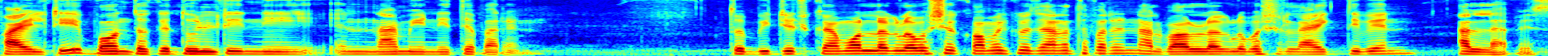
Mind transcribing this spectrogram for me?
ফাইলটি বন্ধকে দুলটি নিয়ে, নামিয়ে নিতে পারেন। তো ভিডিওটি কেমন লাগল অবশ্যই কমেন্ট করে জানাতে পারেন, আর ভালো লাগল অবশ্যই লাইক দিবেন। আল্লাহ হাফেজ।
